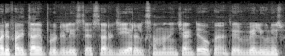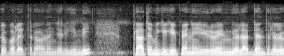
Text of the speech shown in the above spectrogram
మరి ఫలితాలు ఎప్పుడు రిలీజ్ చేస్తారు? జిఆర్ఎల్కి సంబంధించి అంటే ఒక వెలుగు న్యూస్ పేపర్లో అయితే రావడం జరిగింది. ప్రాథమిక కీపైన ఇరవై ఎనిమిది వేల అభ్యంతరాలు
